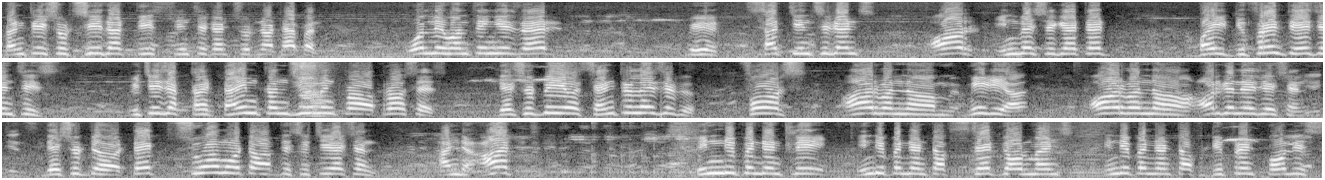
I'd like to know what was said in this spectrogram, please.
country should see that this incident should not happen. Only one thing is that eh, such incidents are investigated by different agencies, which is a time consuming process. There should be a centralized force or one um, media or one uh, organization. They should uh, take suo of the situation and act independently, independent of state governments, independent of different police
